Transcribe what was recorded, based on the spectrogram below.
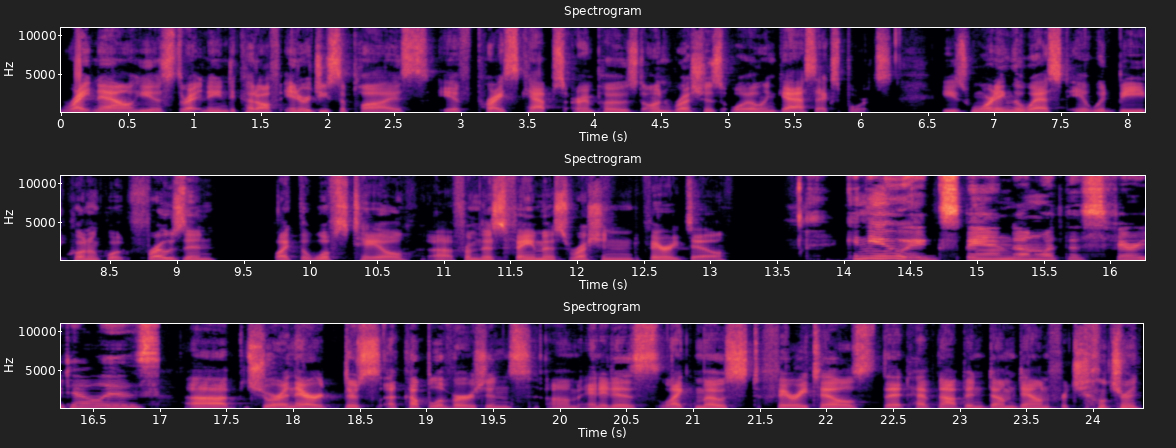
right now, he is threatening to cut off energy supplies if price caps are imposed on Russia's oil and gas exports. He's warning the West it would be "quote unquote" frozen, like the wolf's tail uh, from this famous Russian fairy tale. Can you expand on what this fairy tale is? Uh, sure. And there, there's a couple of versions, um, and it is like most fairy tales that have not been dumbed down for children.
